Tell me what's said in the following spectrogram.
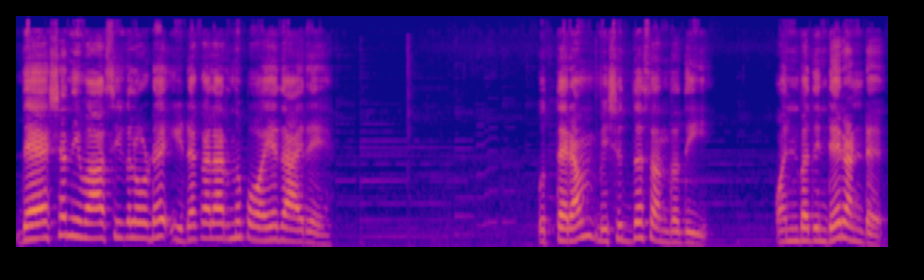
ദേശനിവാസികളോട് ഇടകലർന്നു പോയതാര്? ഉത്തരം വിശുദ്ധ സന്തതി. ഒൻപതിന്റെ രണ്ട്.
